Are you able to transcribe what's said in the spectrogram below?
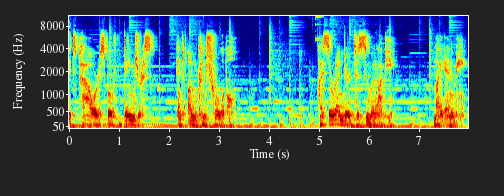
Its power is both dangerous and uncontrollable. I surrendered to Sumeragi, my enemy.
